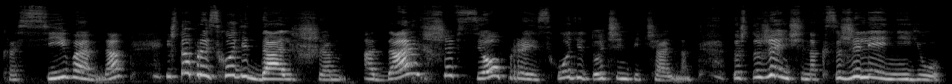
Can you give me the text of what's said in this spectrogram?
красивая, да. И что происходит дальше? А дальше все происходит очень печально. То, что женщина, к сожалению,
